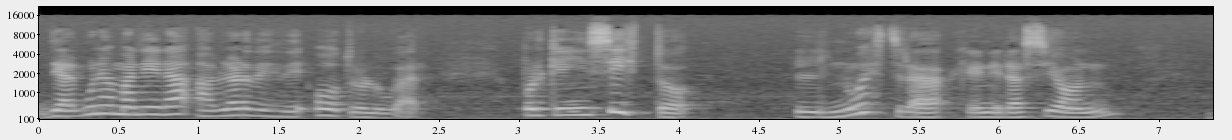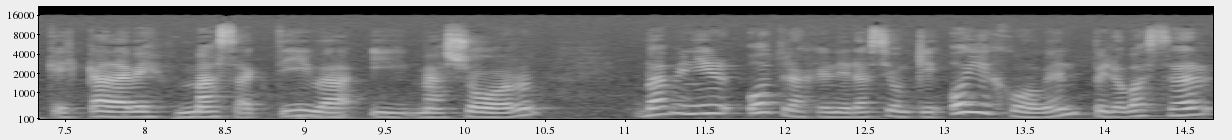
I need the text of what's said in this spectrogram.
de alguna manera hablar desde otro lugar, porque insisto, nuestra generación que es cada vez más activa y mayor, va a venir otra generación que hoy es joven, pero va a ser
